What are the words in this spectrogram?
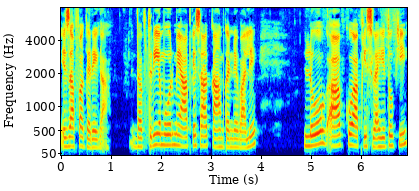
इजाफ़ा करेगा। दफ्तरी अमूर में आपके साथ काम करने वाले लोग आपको आपकी सलाहियतों की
